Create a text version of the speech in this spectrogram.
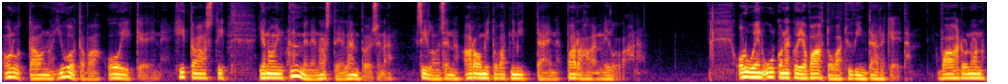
olutta on juotava oikein, hitaasti ja noin 10 asteen lämpöisenä? Silloin sen aromit ovat nimittäin parhaimmillaan. Oluen ulkonäkö ja vaahto ovat hyvin tärkeitä. Vaahdon on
